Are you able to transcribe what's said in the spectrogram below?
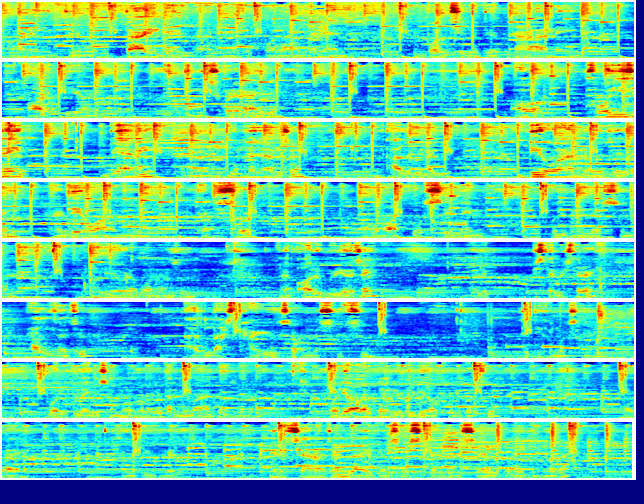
अनि त्यो भएको खोलामा पनि अनि बल्छीको त्यो काँडा नै अड्कियो अनि त्यतिकै छोडेर आयो। अब भोलि चाहिँ बिहानै घुम्न जान्छौँ। आजको लागि डे वान हो चाहिँ डे वान एपिसोड अर्को सेकेन्ड भोलि पनि गर्छु म भोलि एउटा बनाउँछु अनि अरू भिडियो चाहिँ मैले बिस्तारै बिस्तारै हाल्दै जान्छु आज लास्ट थाकेको छ म सुत्छु त्यतिको नोक्सान भोलिको लागि सम्म गरेको धन्यवाद हजुर भोलि अर्को भिडियो अपलोड गर्छु तपाईँ थ्याङ्क यू मेरो मेरो च्यानल चाहिँ like and subscribe and share गरिदिनु होला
